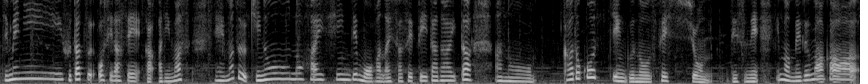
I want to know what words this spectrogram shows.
じめに2つお知らせがあります。えーまず昨日の配信でもお話しさせていただいたあのカードコーチングのセッションですね。今メルマガ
